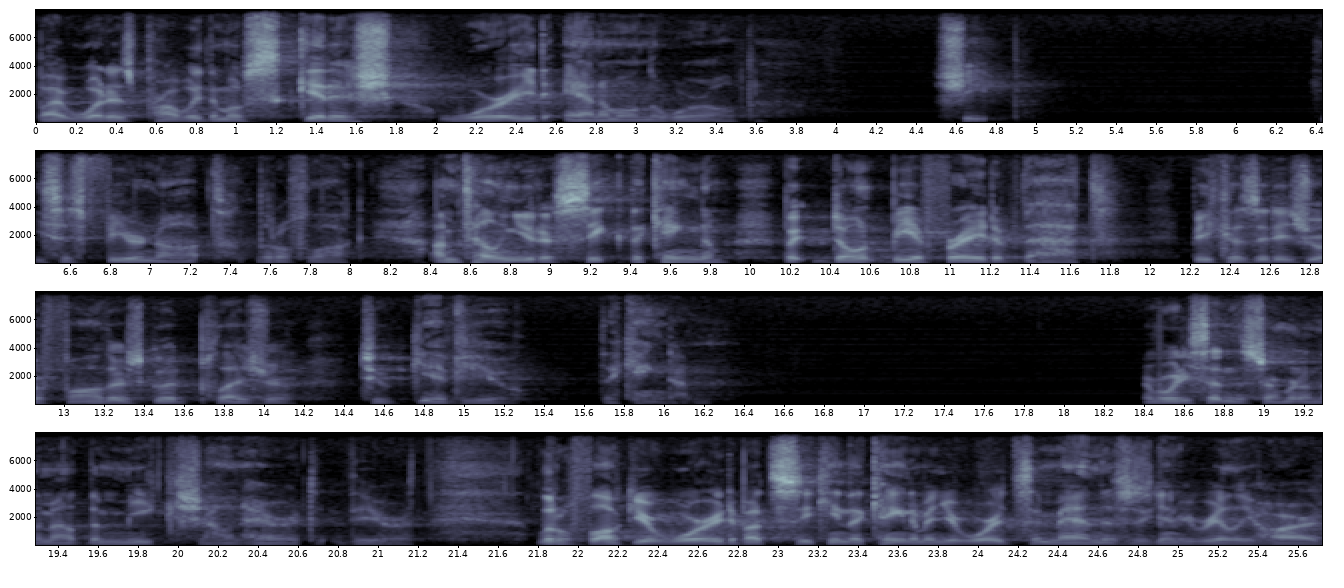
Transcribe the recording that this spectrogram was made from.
by what is probably the most skittish, worried animal in the world sheep. He says, Fear not, little flock. I'm telling you to seek the kingdom, but don't be afraid of that because it is your Father's good pleasure to give you the kingdom. Remember what he said in the Sermon on the Mount? The meek shall inherit the earth. Little flock, you're worried about seeking the kingdom and you're worried, say, man, this is going to be really hard.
